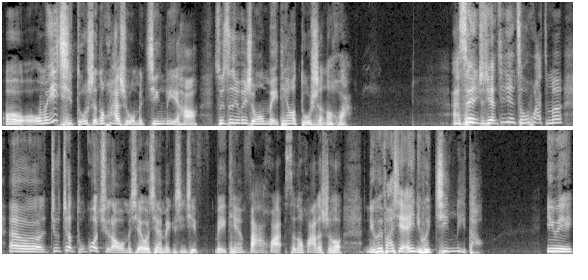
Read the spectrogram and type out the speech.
哦，我们一起读神的话是我们经历哈。所以这就为什么我们每天要读神的话啊。所以你就觉得这些读话怎么呃就这样读过去了？我们现我现在每个星期每天发话神的话的时候，你会发现哎，你会经历到，因为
